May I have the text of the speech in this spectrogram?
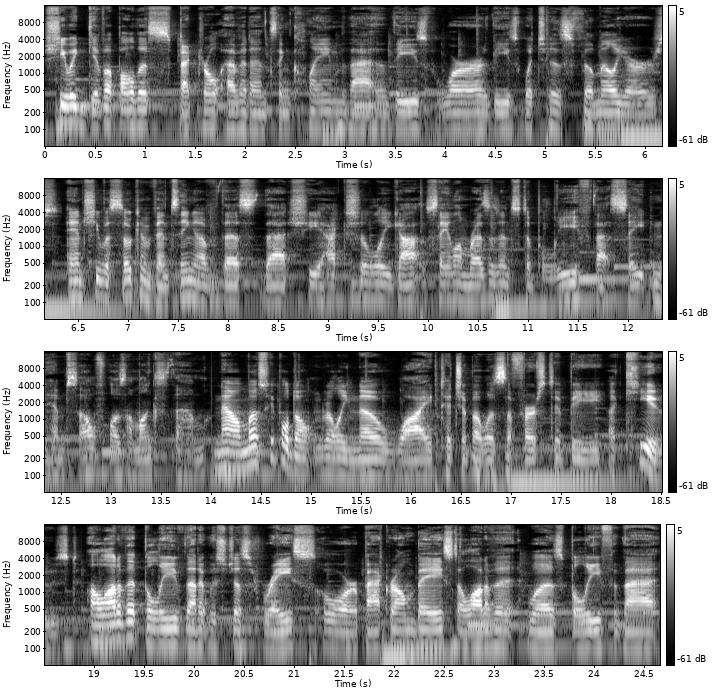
She would give up all this spectral evidence and claim that these were these witches' familiars. And she was so convincing of this that she actually got Salem residents to believe that Satan himself was amongst them. Now, most people don't really know why Tituba was the first to be accused. A lot of it believed that it was just race or background based. A lot of it was belief that,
